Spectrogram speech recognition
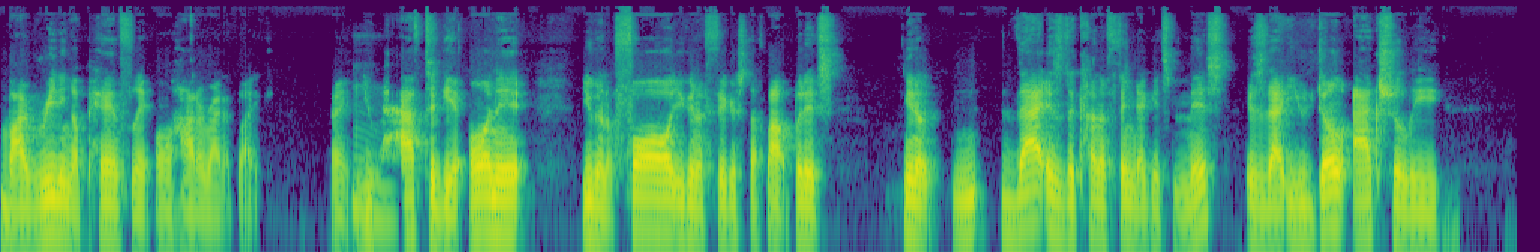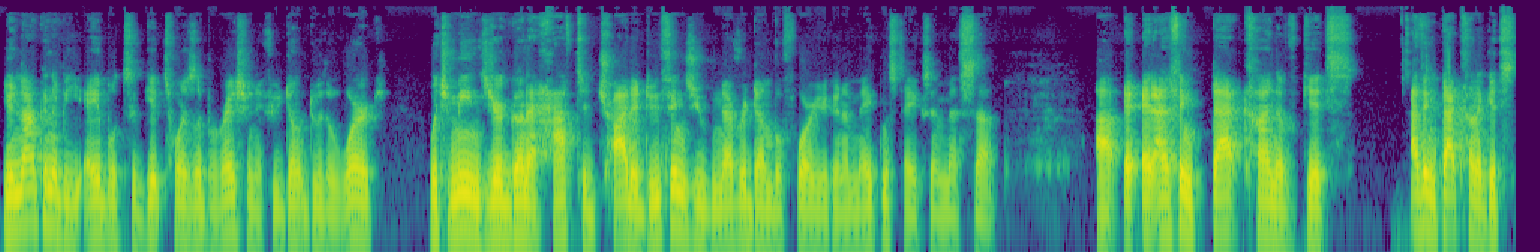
by reading a pamphlet on how to ride a bike, right? Mm. You have to get on it. You're going to fall. You're going to figure stuff out. But it's you know that is the kind of thing that gets missed is that you don't actually you're not going to be able to get towards liberation if you don't do the work which means you're going to have to try to do things you've never done before. You're going to make mistakes and mess up. Uh, and, and i think that kind of gets i think that kind of gets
